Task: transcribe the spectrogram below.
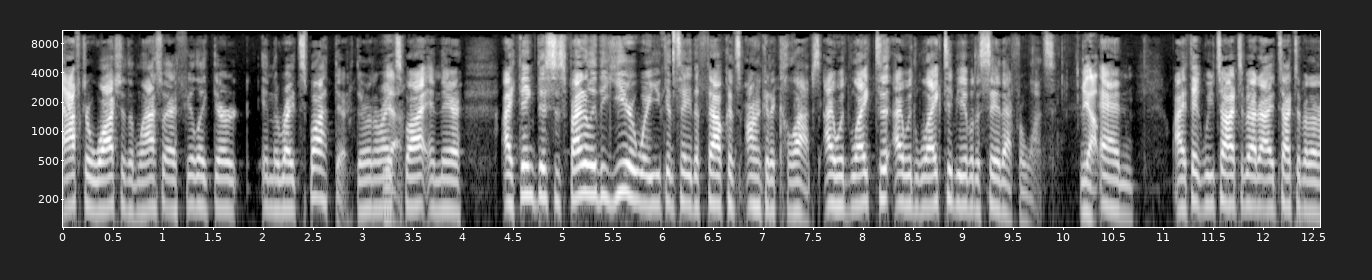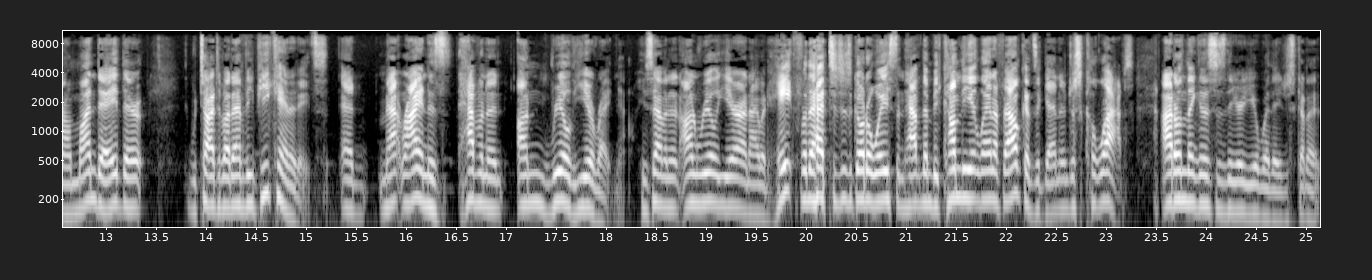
after watching them last week, I feel like they're in the right spot there. They're in the right Yeah. spot, and they're. I think this is finally the year where you can say the Falcons aren't going to collapse. I would like to. I would like to be able to say that for once. Yeah. And I think we talked about it. I talked about it on Monday. There, we talked about MVP candidates, and Matt Ryan is having an unreal year right now. He's having an unreal year, and I would hate for that to just go to waste and have them become the Atlanta Falcons again and just collapse. I don't think this is their year where they just gonna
